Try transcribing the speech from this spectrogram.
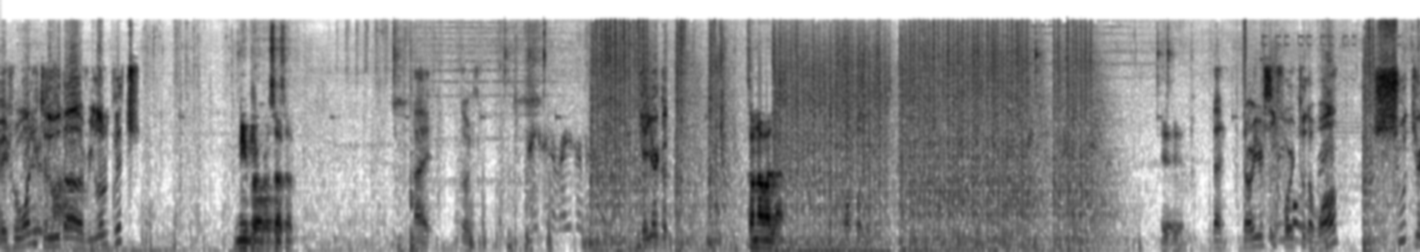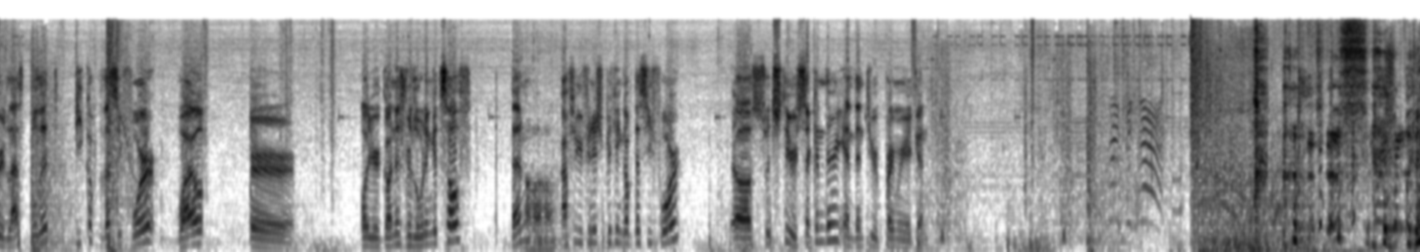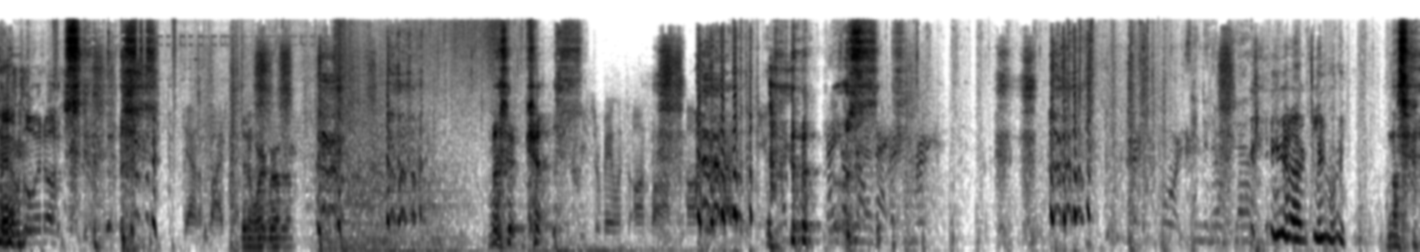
Wait, who wanted to do the reload glitch? Me, bro. What's up? I look. Get your gun. Está una bala. One bullet. Yeah, yeah. Then throw your C4 to the wall. Shoot your last bullet. pick up the C4 while your while your gun is reloading itself. And then Uh huh. after you finish picking up the C4, uh, switch to your secondary and then to your primary again. Damn. Blow it up. Down to five seconds. Didn't work, bro. Get- Increased surveillance on bomb. Op four has the defuser. Send a note down. Exactly, güey. no sé.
